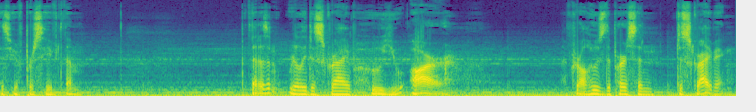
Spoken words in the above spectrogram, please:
as you've perceived them. But that doesn't really describe who you are. After all, who's the person describing?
